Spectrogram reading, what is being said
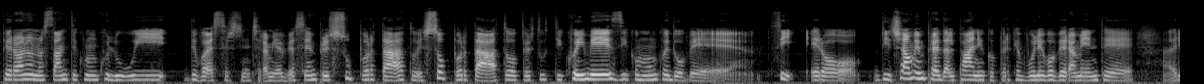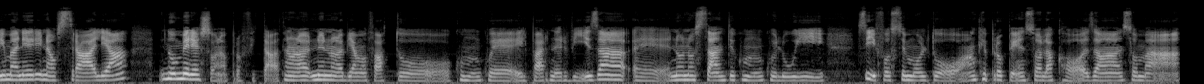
però nonostante comunque lui, devo essere sincera, mi abbia sempre supportato e sopportato per tutti quei mesi comunque dove sì, ero diciamo in preda al panico perché volevo veramente rimanere in Australia, non me ne sono approfittata, non, noi non abbiamo fatto comunque il partner visa, eh, nonostante comunque lui sì, fosse molto anche propenso alla cosa, insomma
